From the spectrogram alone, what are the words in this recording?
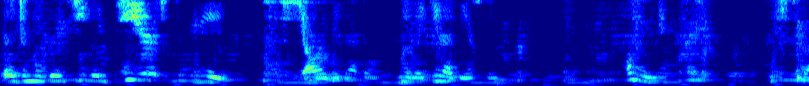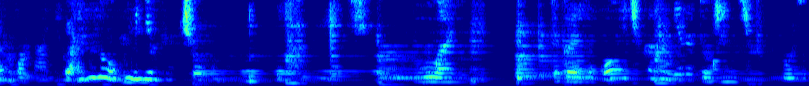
Это магазин одежды. Все, ребята, магазин одежды. Он меня подарил. Фестиваль бананка. Но у меня пучок власть. Такая заколочка меня тоже не подходит.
